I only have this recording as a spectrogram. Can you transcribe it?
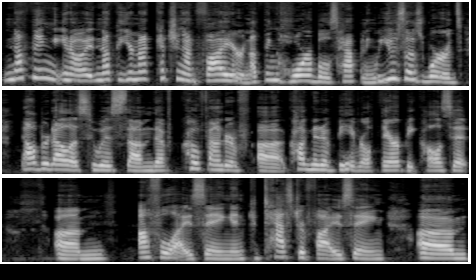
nothing, you know, nothing, you're not catching on fire. Nothing horrible is happening. We use those words. Albert Ellis, who is um, the co founder of uh, cognitive behavioral therapy, calls it um, awfulizing and catastrophizing. Um,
